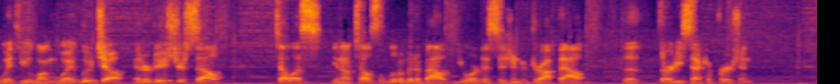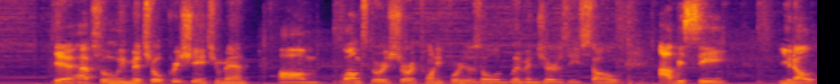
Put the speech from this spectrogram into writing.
with you along the way. Lucho, introduce yourself. Tell us, you know, tell us a little bit about your decision to drop out the 30 second version. Yeah, absolutely. Mitchell, appreciate you, man. Um, long story short, 24 years old, live in Jersey. So obviously you know,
